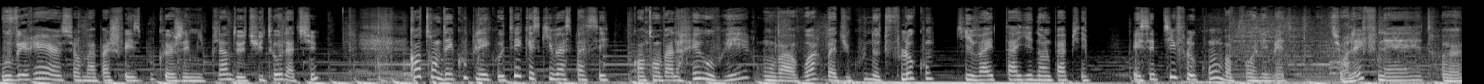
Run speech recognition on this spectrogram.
Vous verrez euh, sur ma page Facebook, euh, j'ai mis plein de tutos là-dessus. Quand on découpe les côtés, qu'est-ce qui va se passer? Quand on va le réouvrir, on va avoir bah, du coup notre flocon qui va être taillé dans le papier. Et ces petits flocons, on va pouvoir les mettre sur les fenêtres, euh,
